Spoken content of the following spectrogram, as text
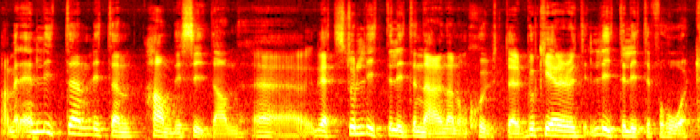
ja, men en liten, liten hand i sidan. Eh, du vet, står lite, lite nära när någon skjuter, blockerar ut lite, lite för hårt.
